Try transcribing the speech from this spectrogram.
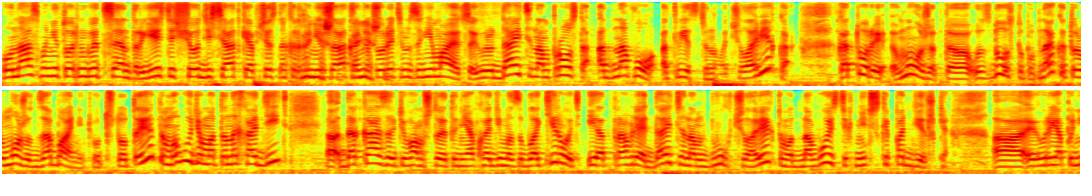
У нас мониторинговый центр, есть еще десятки общественных организаций, конечно, конечно. которые этим занимаются занимаются. Я говорю, дайте нам просто одного ответственного человека, который может э, с доступом, да, который может забанить вот что-то это, мы будем это находить, э, доказывать вам, что это необходимо заблокировать и отправлять. Дайте нам двух человек, там, одного из технической поддержки. А, я говорю, я понимаю,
